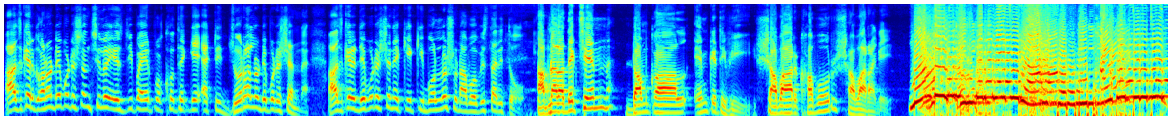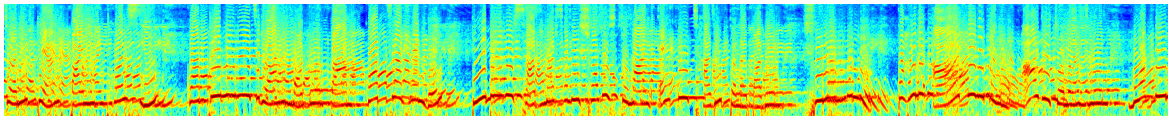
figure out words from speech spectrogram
আজকের গণডেপুটেশন ছিল এসডিপিআই এর পক্ষ থেকে একটি জোরালো ডেপুটেশন। আজকের ডেপুটেশনে কে কি বলল শোনাবো বিস্তারিত। আপনারা দেখছেন দমকল এমকে টিভি। সবার খবর সবার আগে। এন্টারপ্রাইজের রং মোটর পাম্প কপচা হ্যান্ডেল সাবমার্শালের সমস্ত মাল একই ছাদের তলায় পাবেন সুলভ মূল্যে। তাহলে আর দেরি কেন? আজই চলে আসুন মন্ডল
